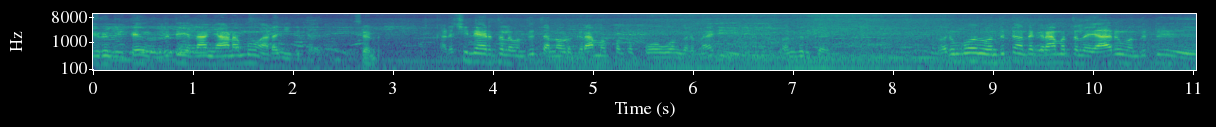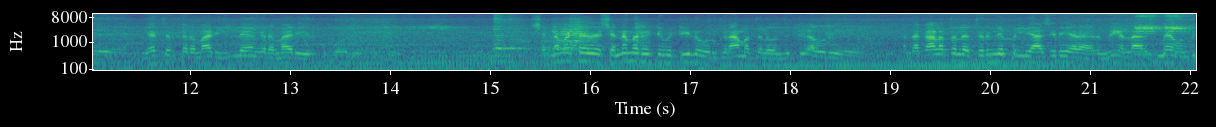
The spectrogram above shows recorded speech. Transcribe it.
இருந்துக்கிட்டே வந்துட்டு எல்லா ஞானமும் அடங்கிக்கிட்டார். சரி. கடைசி நேரத்தில் வந்து தன்னோட கிராம பக்கம் போவோங்கிற மாதிரி வந்திருக்காரு. வரும்போது வந்துட்டு அந்த கிராமத்தில் யாரும் வந்துட்டு ஏற்றிருக்கிற மாதிரி இல்லைங்கிற மாதிரி இருக்கும்போது சென்னமட்ட சென்னமரெட்டி வெட்டின்னு ஒரு கிராமத்தில் வந்துட்டு அவர் அந்த காலத்தில் திருநெப்பள்ளி ஆசிரியராக இருந்து எல்லாருக்குமே வந்து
